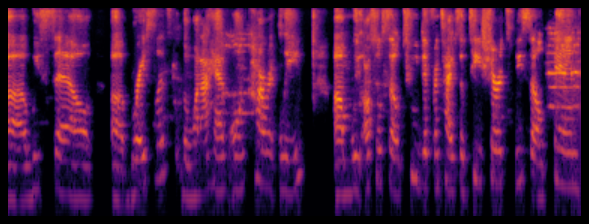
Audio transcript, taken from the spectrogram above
Uh we sell uh, bracelets, the one I have on currently. Um, we also sell two different types of t-shirts. We sell pins.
